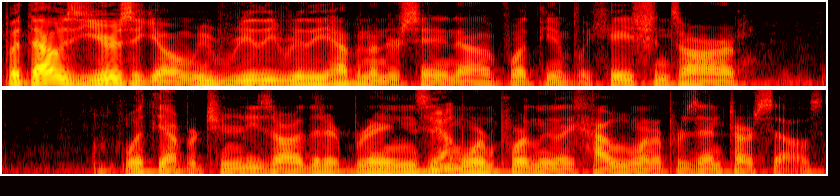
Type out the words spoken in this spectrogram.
but that was years ago, and we really, really have an understanding now of what the implications are, what the opportunities are that it brings, Yep. and more importantly, like how we want to present ourselves.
